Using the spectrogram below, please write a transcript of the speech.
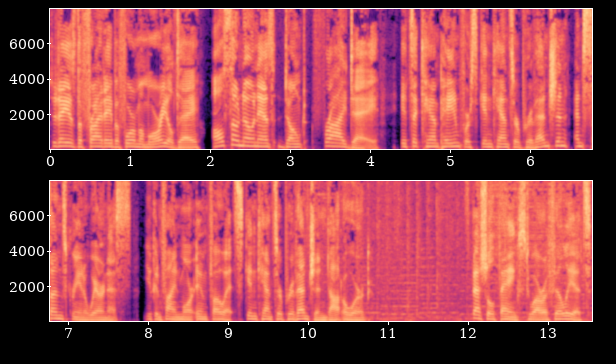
Today is the Friday before Memorial Day, also known as Don't Fry Day. It's a campaign for skin cancer prevention and sunscreen awareness. You can find more info at skincancerprevention.org. Special thanks to our affiliates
